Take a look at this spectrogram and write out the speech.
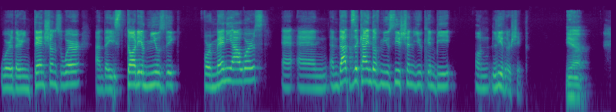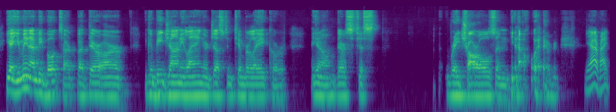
where their intentions were, and they studied music for many hours, and and, and that's the kind of musician you can be on leadership. Yeah, yeah, you may not be Mozart, but there are you can be Jonny Lang or Justin Timberlake or you know there's just Ray Charles and you know whatever. Yeah, right.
